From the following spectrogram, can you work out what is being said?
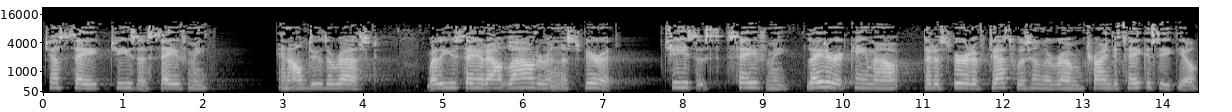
Just say, Jesus, save me, and I'll do the rest. Whether you say it out loud or in the spirit, Jesus, save me. Later it came out that a spirit of death was in the room trying to take Ezekiel,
